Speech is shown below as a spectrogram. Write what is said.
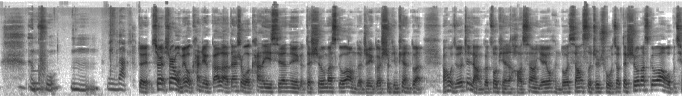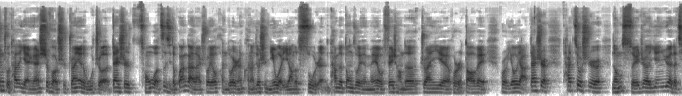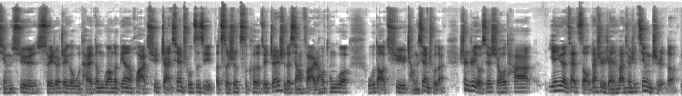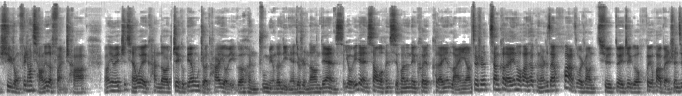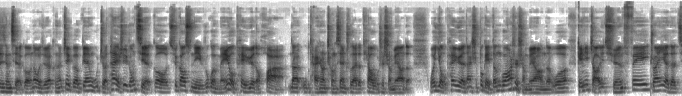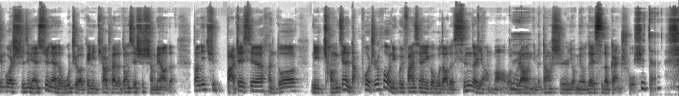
很酷。嗯，明白。对，虽然虽然我没有看这个 gala，但是我看了一些那个 The Show Must Go On 的这个视频片段，然后我觉得这两个作品好像也有很多相似之处。就 The Show Must Go On，我不清楚他的演员是否是专业的舞者，但是从我自己的观感来说，有很多人可能就是你我一样的素人，他们的动作也没有非常的专业或者到位或者优雅，但是他就是能随着音乐的情绪，随着这个舞台灯光的变化去展现出自己。的此时此刻的最真实的想法，然后通过舞蹈去呈现出来，甚至有些时候他音乐在走，但是人完全是静止的，是一种非常强烈的反差。然后，因为之前我也看到这个编舞者，他有一个很著名的理念，就是 non dance，有一点像我很喜欢的那克克莱因蓝一样，就是像克莱因的话，他可能是在画作上去对这个绘画本身进行解构。那我觉得可能这个编舞者他也是一种解构，去告诉你，如果没有配乐的话，那舞台上呈现出来的跳舞是什么样的。我有配乐，但是不给灯光是什么样的？我给你找一群非专业的、经过十几年训练的舞者，给你跳出来的东西是什么样的？当你去把这些很多。你成见打破之后，你会发现一个舞蹈的新的样貌。我不知道你们当时有没有类似的感触。是的，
